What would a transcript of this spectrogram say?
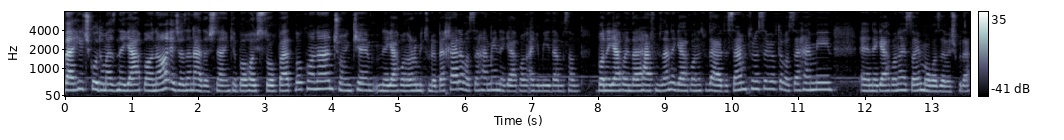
و هیچ کدوم از نگهبانا اجازه نداشتن که باهاش صحبت بکنن چون که نگهبانا رو می‌تونه بخره. واسه همه نگهبان اگه می‌دیدن مثلا با نگهبان داره حرف می‌زنه نگهبان تو دردسر می‌تونسته بیفته. واسه همین نگهبان حسابی مواظبش بودن.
